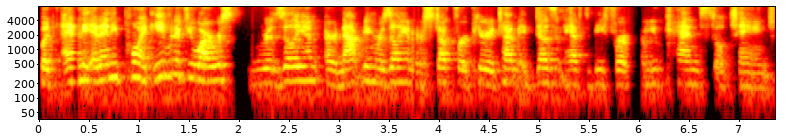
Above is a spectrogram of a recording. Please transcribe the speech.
But any, at any point even if you are res- resilient or not being resilient or stuck for a period of time it doesn't have to be for you can still change.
